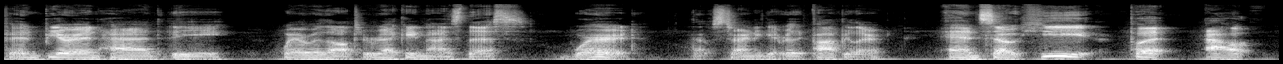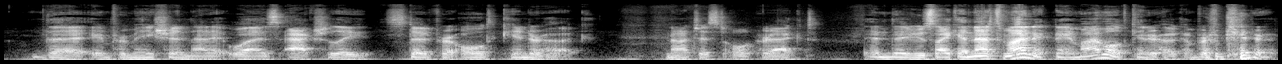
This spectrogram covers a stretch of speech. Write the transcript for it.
van buren had the wherewithal to recognize this word that was starting to get really popular. And so he put out the information that it was actually stood for Old Kinderhook, not just Old Correct. And he was like, and that's my nickname. I'm Old Kinderhook. I'm from Kinderhook.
